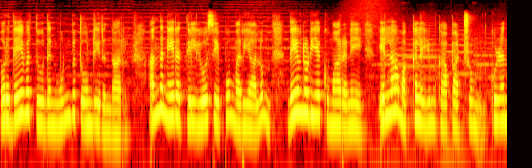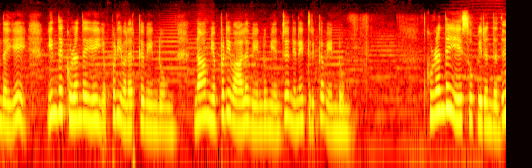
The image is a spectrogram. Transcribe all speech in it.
ஒரு தேவதூதன் முன்பு தோன்றியிருந்தார். அந்த நேரத்தில் யோசேப்பும் மரியாலும் தேவனுடைய குமாரனே எல்லா மக்களையும் காப்பாற்றும் குழந்தையே இந்த குழந்தையை எப்படி வளர்க்க வேண்டும் நாம் எப்படி வாழ வேண்டும் என்று நினைத்திருக்க வேண்டும். குழந்தை இயேசு பிறந்தது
